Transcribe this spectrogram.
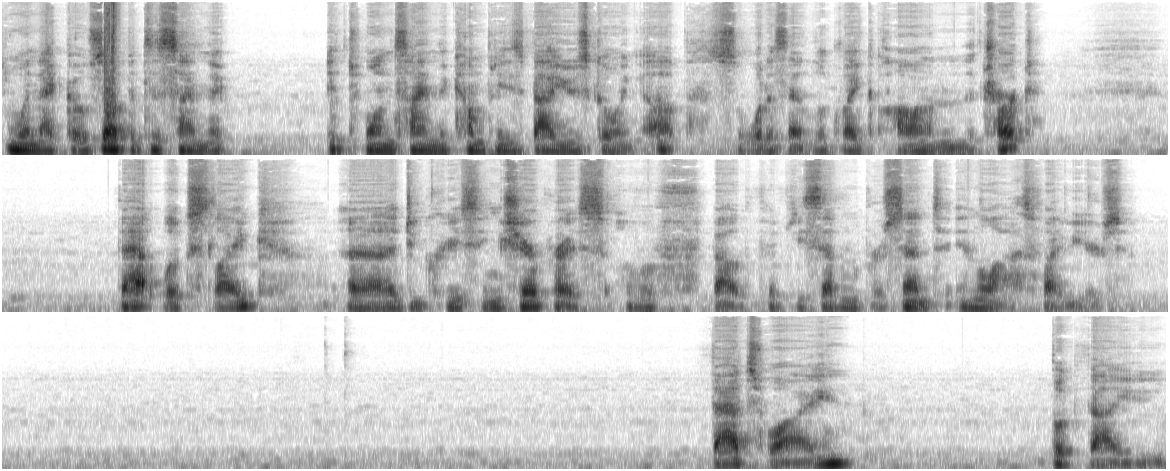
When that goes up, it's a sign that it's one sign the company's value is going up. So what does that look like on the chart? That looks like a decreasing share price of about 57% in the last five years. That's why book value,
